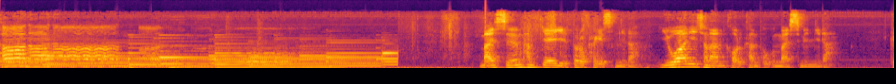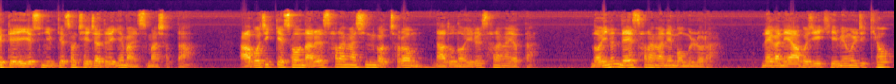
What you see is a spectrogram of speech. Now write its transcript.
가난한 마음으로. 말씀 함께 읽도록 하겠습니다. 요한이 전한 거룩한 복음 말씀입니다. 그때 예수님께서 제자들에게 말씀하셨다. 아버지께서 나를 사랑하신 것처럼 나도 너희를 사랑하였다. 너희는 내 사랑 안에 머물러라. 내가 내 아버지의 계명을 지켜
